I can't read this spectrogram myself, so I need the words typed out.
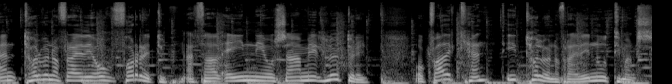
En tölvunafræði og forritun er það eini og sami hluturinn og hvað er kent í tölvunafræði nútímans?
